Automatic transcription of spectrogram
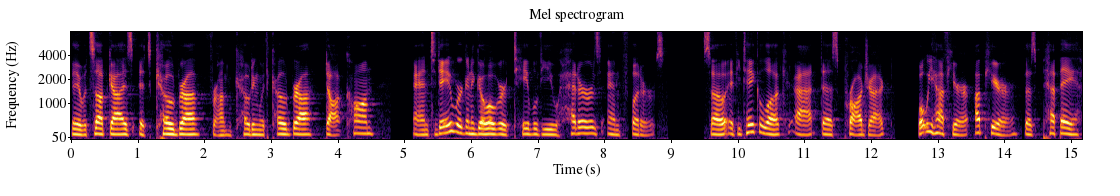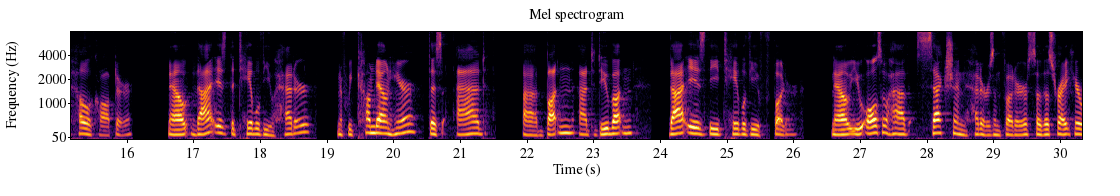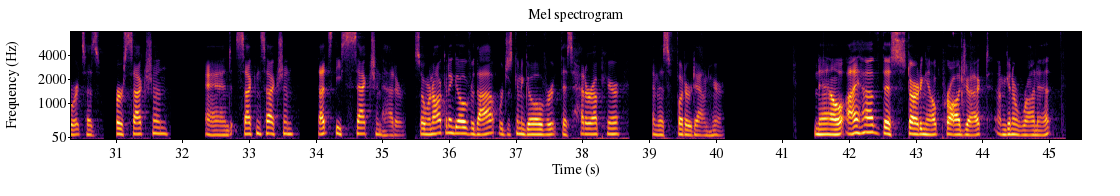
Hey, what's up, guys? It's CodeBrah from codingwithcodebra.com. And today we're going to go over table view headers and footers. So if you take a look at this project, what we have here, up here, this Pepe helicopter. Now that is the table view header. And if we come down here, this add uh, button, add to do button, that is the table view footer. Now you also have section headers and footers. So this right here where it says first section and second section, that's the section header. So we're not going to go over that. We're just going to go over this header up here and this footer down here. Now I have this starting out project. I'm going to run it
